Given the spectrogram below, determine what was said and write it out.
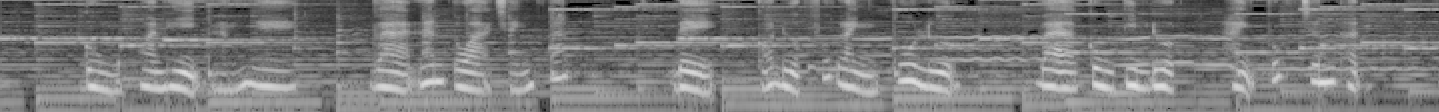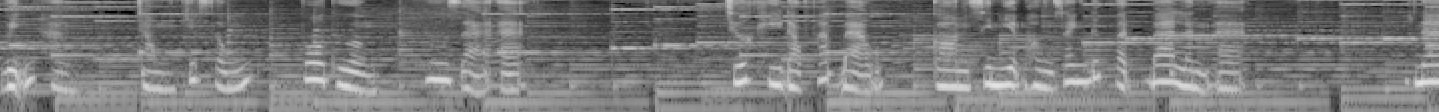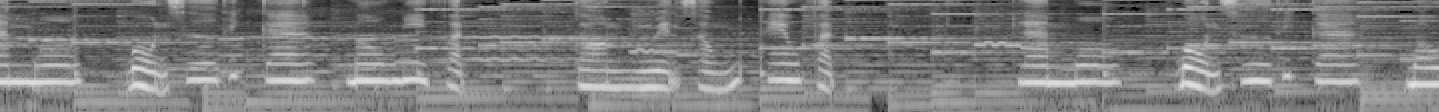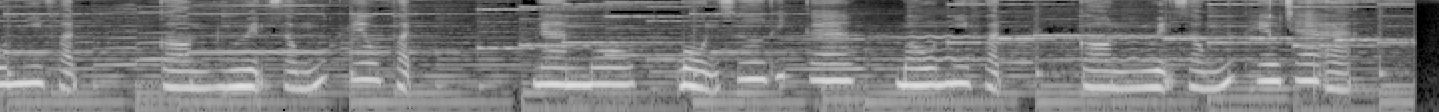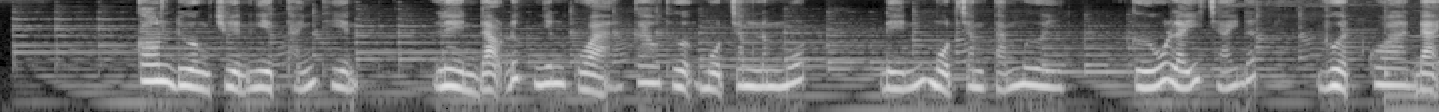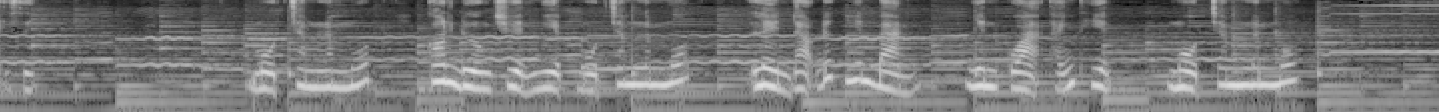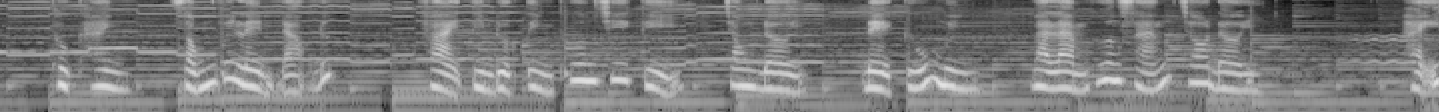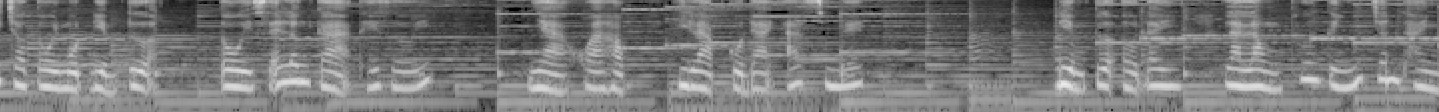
cùng hoan hỷ lắng nghe và lan tỏa chánh pháp để có được phước lành vô lượng và cùng tìm được hạnh phúc chân thật, vĩnh hằng trong kiếp sống vô thường, hư giả ạ à. trước khi đọc pháp bảo, con xin niệm hồng danh đức phật ba lần ạ à. nam mô bổn sư thích ca mâu ni phật con nguyện sống theo phật nam mô bổn sư thích ca mâu ni phật con nguyện sống theo phật nam mô bổn sư thích ca mâu ni phật, con nguyện sống theo cha ạ à. con đường chuyển nghiệp thánh thiện, nền đạo đức nhân quả cao thượng 151 đến 180 cứu lấy trái đất, vượt qua đại dịch 151 Con đường chuyển nghiệp 151 Nền đạo đức nhân bản Nhân quả thánh thiện 151 Thực hành, Sống với nền đạo đức, Phải tìm được tình thương chi kỷ trong đời để cứu mình và làm gương sáng cho đời. Hãy cho tôi một điểm tựa tôi sẽ lâng cả thế giới. Nhà khoa học hy lạp cổ đại archimedes điểm tựa ở đây là lòng thương kính chân thành.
